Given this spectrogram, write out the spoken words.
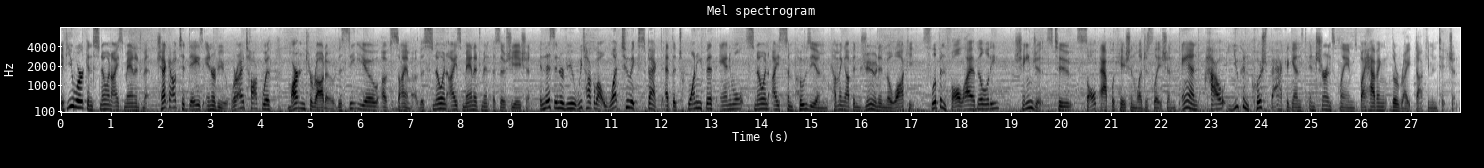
If you work in snow and ice management, check out today's interview where I talk with Martin Tirado, the CEO of SIMA, the Snow and Ice Management Association. In this interview, we talk about what to expect at the 25th annual Snow and Ice Symposium coming up in June in Milwaukee, slip and fall liability, changes to salt application legislation, and how you can push back against insurance claims by having the right documentation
